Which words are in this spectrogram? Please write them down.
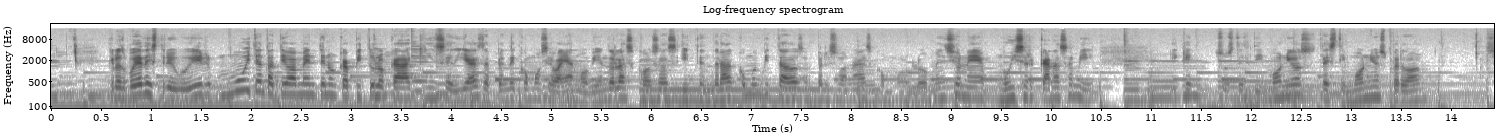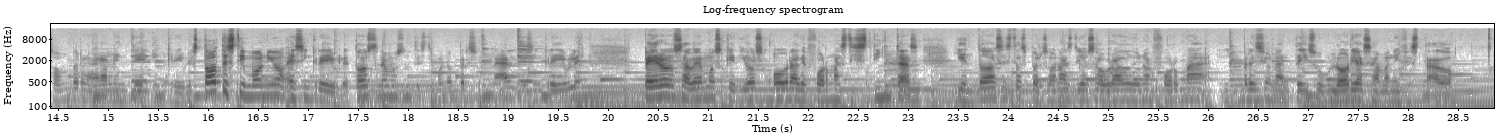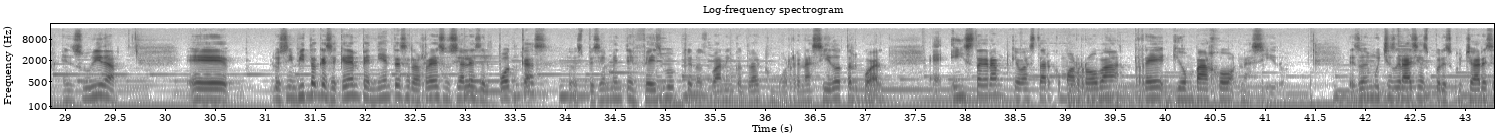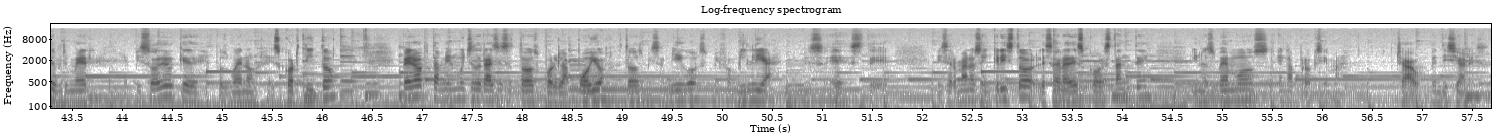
que los voy a distribuir muy tentativamente en un capítulo cada 15 días, depende cómo se vayan moviendo las cosas y tendrá como invitados a personas, como lo mencioné, muy cercanas a mí y que sus testimonios, testimonios, perdón, son verdaderamente increíbles. Todo testimonio es increíble, todos tenemos un testimonio personal, es increíble, pero sabemos que Dios obra de formas distintas y en todas estas personas Dios ha obrado de una forma impresionante y su gloria se ha manifestado en su vida. Eh, los invito a que se queden pendientes a las redes sociales del podcast, especialmente en Facebook, que nos van a encontrar como Renacido tal cual, e Instagram, que va a estar como arroba re-nacido. Les doy muchas gracias por escuchar ese primer episodio, que pues bueno, es cortito, pero también muchas gracias a todos por el apoyo, a todos mis amigos, mi familia, mis, este, mis hermanos en Cristo, les agradezco bastante y nos vemos en la próxima. Chao, bendiciones.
